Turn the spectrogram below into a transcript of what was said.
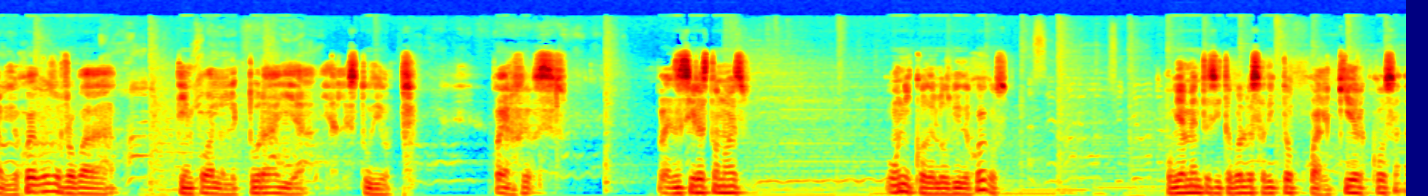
a videojuegos roba tiempo a la lectura y, al estudio. Bueno, es, es decir, esto no es único de los videojuegos. Obviamente si te vuelves adicto a cualquier cosa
